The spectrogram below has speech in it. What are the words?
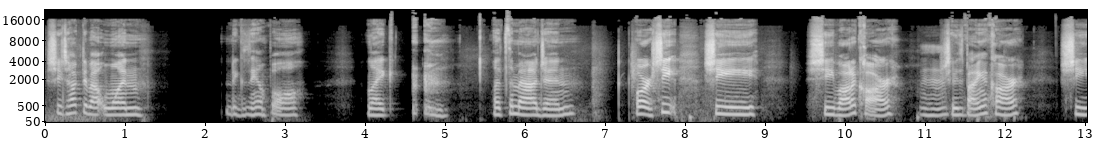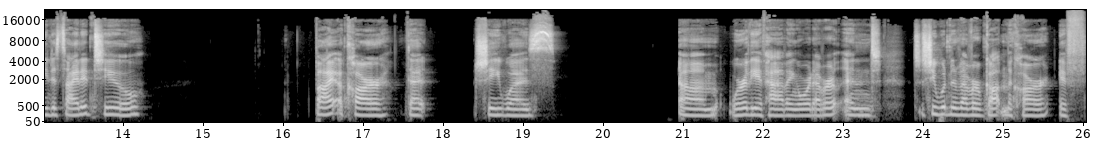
She talked about one example like let's imagine or she she she bought a car. She was buying a car. She decided to buy a car that she was um worthy of having or whatever and she wouldn't have ever gotten the car if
